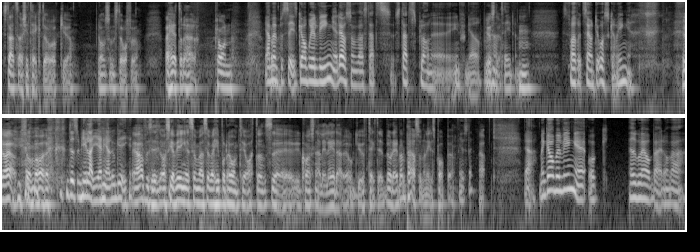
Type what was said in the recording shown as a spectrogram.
stadsarkitekter och eh, de som står för, vad heter det här, plan, Ja men precis, Gabriel Winge då som var stads, stadsplaneingenjör på Just den här det. tiden. mm. För övrigt son till Oskar Winge. ja, ja, som var, Du som gillar genealogi. ja precis, Oskar Winge som alltså var Hippodromteaterns eh, konstnärliga ledare och upptäckte både Edvard Persson och Nils Poppe. Just det. Ja. Ja, men Gabriel Winge och Hugo Åberg de var,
